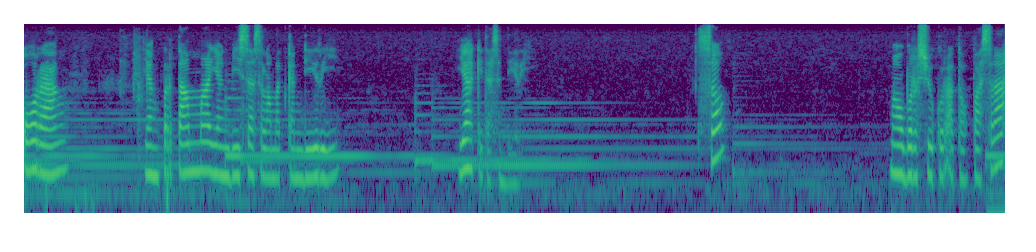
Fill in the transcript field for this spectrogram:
Orang yang pertama yang bisa selamatkan diri, ya kita sendiri. So, mau bersyukur atau pasrah,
